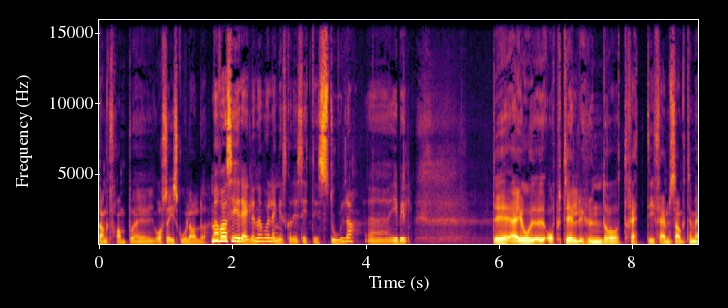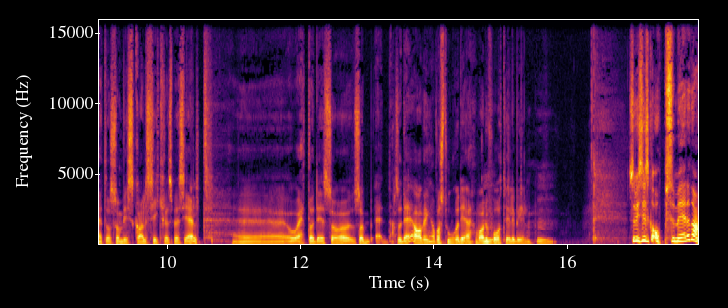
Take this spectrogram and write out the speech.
langt fram, på, eh, også i skolealder. Men hva sier reglene? Hvor lenge skal de sitte i stol da, eh, i bil? Det er jo opptil 135 cm som vi skal sikre spesielt. Eh, og etter det så, så altså Det er avhengig av hvor store de er, hva du mm. får til i bilen. Mm. Så hvis vi skal oppsummere, da.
